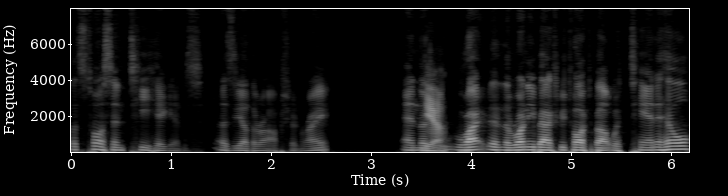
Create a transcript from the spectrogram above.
let's toss in Tee Higgins as the other option, right? And the Yeah. right and the running backs we talked about with Tannehill,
